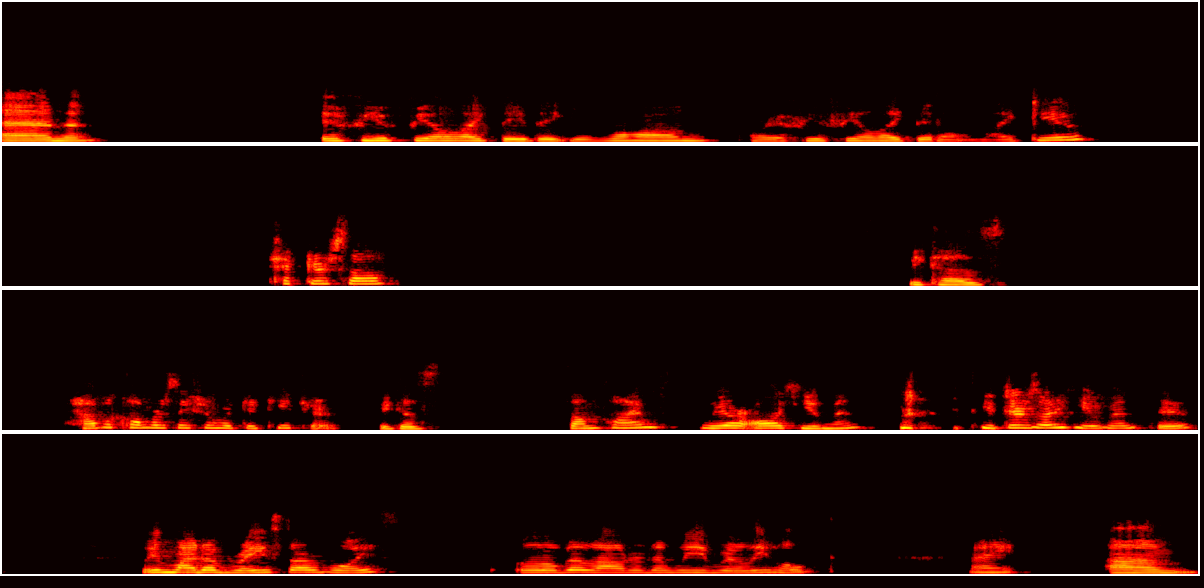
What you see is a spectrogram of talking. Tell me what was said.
And if you feel like they did you wrong, or if you feel like they don't like you, check yourself. Because have a conversation with your teacher because sometimes we are all human. Teachers are human too. We might have raised our voice a little bit louder than we really hoped, right? Um,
